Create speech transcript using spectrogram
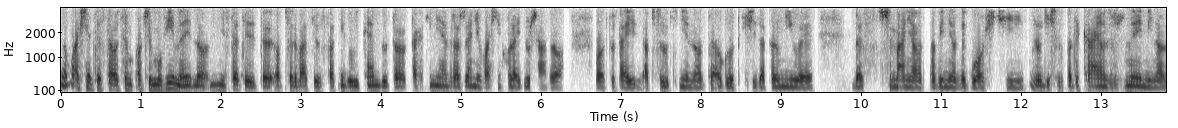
No właśnie, to jest to, o czym, o czym mówimy. No niestety te obserwacje z ostatniego weekendu, to takie miałem wrażenie właśnie hulaj dusza, bo, bo tutaj absolutnie no, te ogródki się zapełniły bez trzymania odpowiedniej odległości. Ludzie się spotykają z różnymi no,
